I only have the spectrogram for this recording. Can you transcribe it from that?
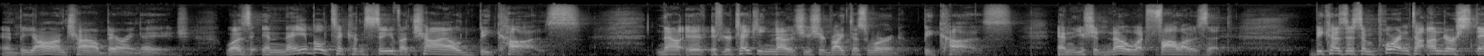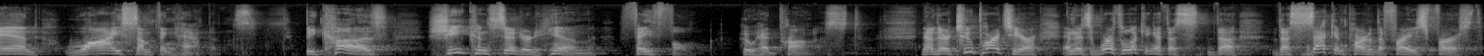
and beyond childbearing age, was enabled to conceive a child because. Now, if you're taking notes, you should write this word, because, and you should know what follows it. Because it's important to understand why something happens. Because she considered him faithful who had promised. Now, there are two parts here, and it's worth looking at the, the, the second part of the phrase first.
